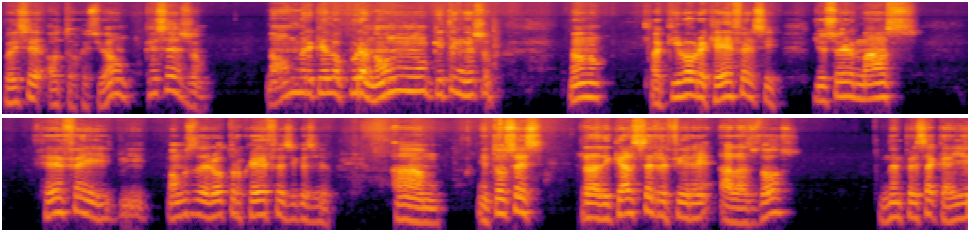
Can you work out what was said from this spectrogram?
pues dice autogestión. ¿Qué es eso? No, hombre, qué locura. No, no, no, quiten eso. No, no. Aquí va a haber jefes y yo soy el más jefe y, y vamos a tener otros jefes y qué sé yo entonces, radical se refiere a las dos, una empresa que haya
